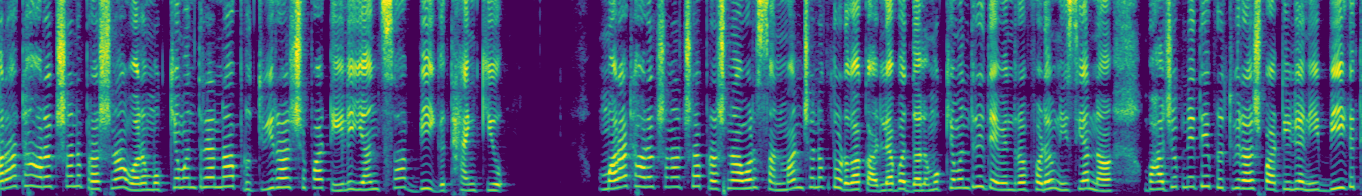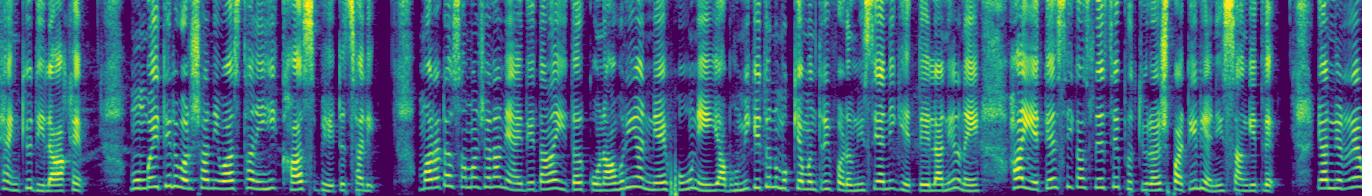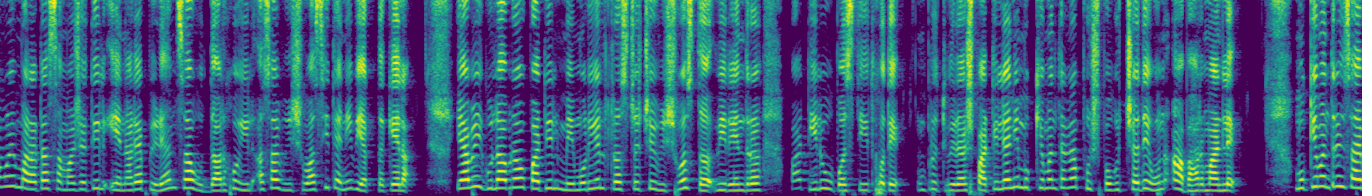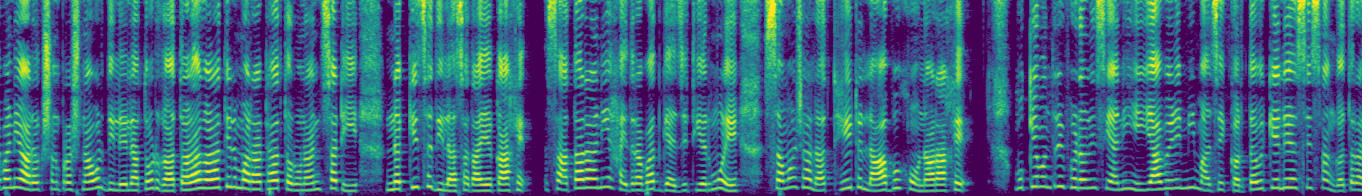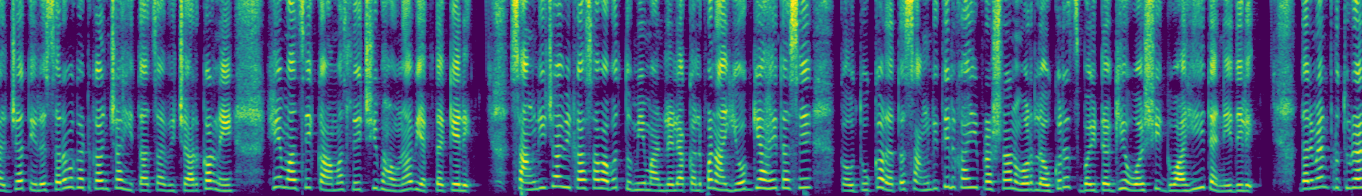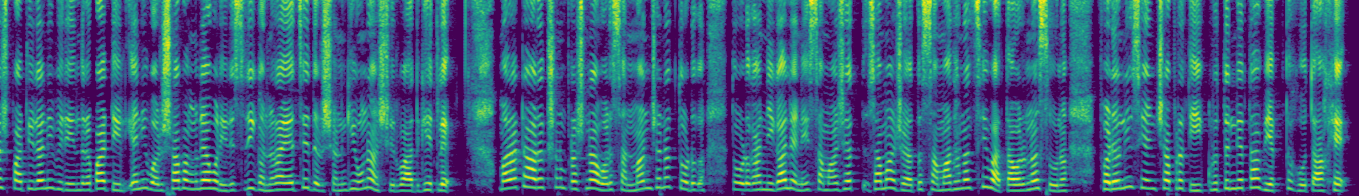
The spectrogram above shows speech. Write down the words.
मराठा आरक्षण प्रश्नावर मुख्यमंत्र्यांना पृथ्वीराज पाटील यांचा बिग थँक्यू मराठा आरक्षणाच्या प्रश्नावर सन्मानजनक तोडगा काढल्याबद्दल मुख्यमंत्री देवेंद्र फडणवीस यांना भाजप नेते पृथ्वीराज पाटील यांनी बिग थँक्यू दिला आहे. मुंबईतील वर्षा निवासस्थानी ही खास भेट झाली. मराठा समाजाला न्याय देताना इतर कोणावरही अन्याय होऊ नये या भूमिकेतून मुख्यमंत्री फडणवीस यांनी घेतलेला निर्णय हा ऐतिहासिक असल्याचे पृथ्वीराज पाटील यांनी सांगितले. या निर्णयामुळे मराठा समाजातील येणाऱ्या पिढ्यांचा उद्धार होईल असा विश्वासही त्यांनी व्यक्त केला. यावेळी गुलाबराव पाटील मेमोरियल ट्रस्टचे विश्वस्त वीरेंद्र पाटील उपस्थित होते. पृथ्वीराज पाटील यांनी मुख्यमंत्र्यांना पुष्पगुच्छ देऊन आभार मानले. मुख्यमंत्री साहेबांनी आरक्षण प्रश्नावर दिलेला तोडगा तळागाळातील मराठा तरुणांसाठी नक्कीच दिलासादायक आहे. सातारा आणि हैदराबाद गॅझेटियरमुळे समाजाला थेट लाभ होणार आहे. मुख्यमंत्री फडणवीस यांनीही यावेळी मी माझे कर्तव्य केले असे सांगत राज्यातील सर्व घटकांच्या हिताचा विचार करणे हे माझे काम असल्याची भावना व्यक्त केली. सांगलीच्या विकासाबाबत तुम्ही मांडलेल्या कल्पना योग्य आहेत असे कौतुक करत सांगलीतील काही प्रश्नांवर लवकरच बैठक घेऊ अशी ग्वाहीही त्यांनी दिली. दरम्यान पृथ्वीराज पाटील आणि वीरेंद्र पाटील यांनी वर्षा बंगल्यावरील श्री गणरायाचे दर्शन घेऊन आशीर्वाद घेतले. मराठा आरक्षण प्रश्नावर सन्मानजनक तोडगा तोडगा निघाल्याने समाजात समाजात समाधानाचे वातावरण असून फडणवीस यांच्या प्रती कृतज्ञता व्यक्त होत आहे.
